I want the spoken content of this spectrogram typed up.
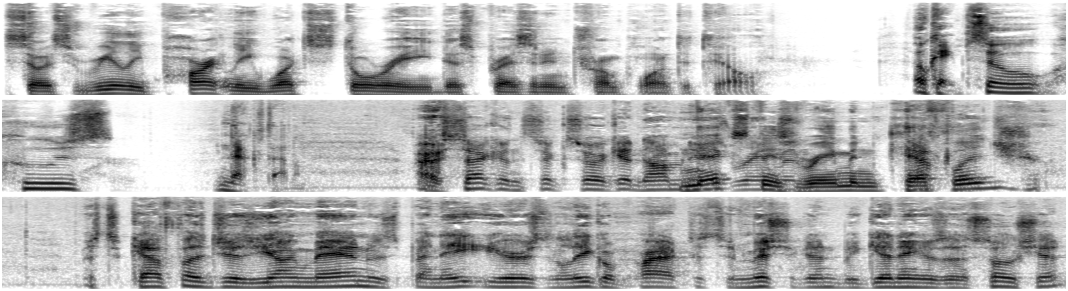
So it's really partly what story does President Trump want to tell? Okay, so who's next, Adam? Our second Sixth Circuit nominee Next is Raymond, Kethledge. Mr. Kethledge is a young man who spent eight years in legal practice in Michigan, beginning as an associate.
